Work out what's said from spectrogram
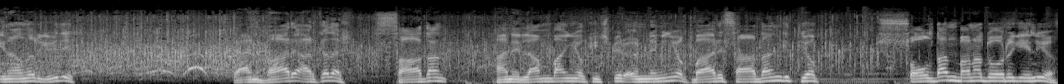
inanılır gibi değil. Yani bari arkadaş sağdan hani lamban yok hiçbir önlemin yok. Bari sağdan git yok. Soldan bana doğru geliyor.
